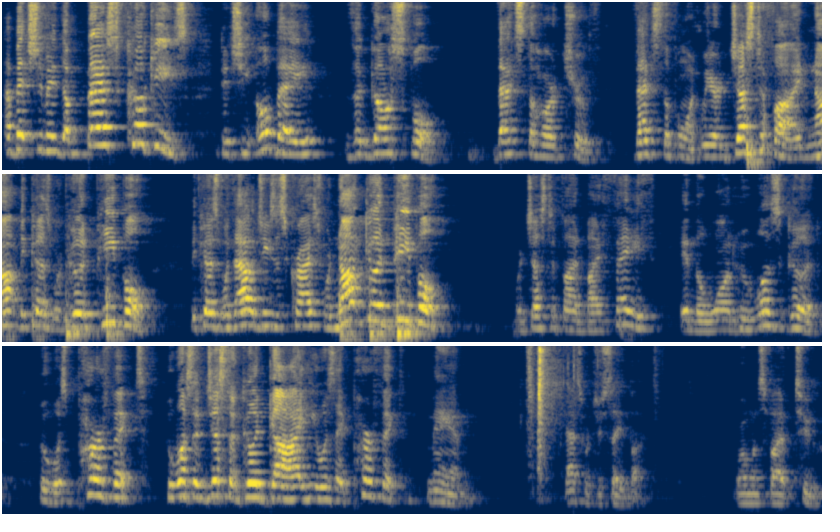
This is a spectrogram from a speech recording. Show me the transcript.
I bet she made the best cookies. Did she obey the gospel? That's the hard truth. That's the point. We are justified not because we're good people, because without Jesus Christ, we're not good people. We're justified by faith in the one who was good, who was perfect, who wasn't just a good guy, he was a perfect man. That's what you're saved by. Romans 5 2.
